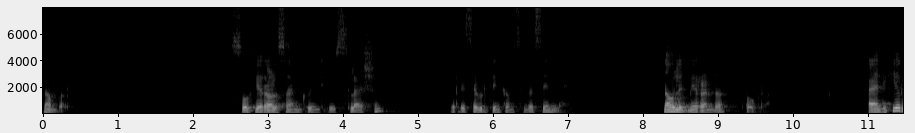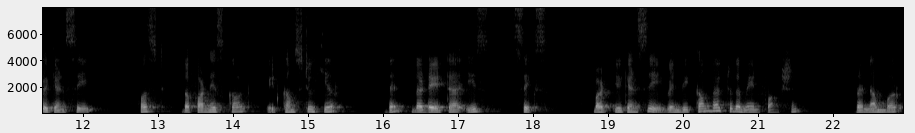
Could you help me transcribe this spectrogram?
number. So here also I am going to use slash whereas everything comes in the same line. Now let me run the program. And here you can see first the fun is called, it comes to here, then the data is 6. But you can see when we come back to the main function, the number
